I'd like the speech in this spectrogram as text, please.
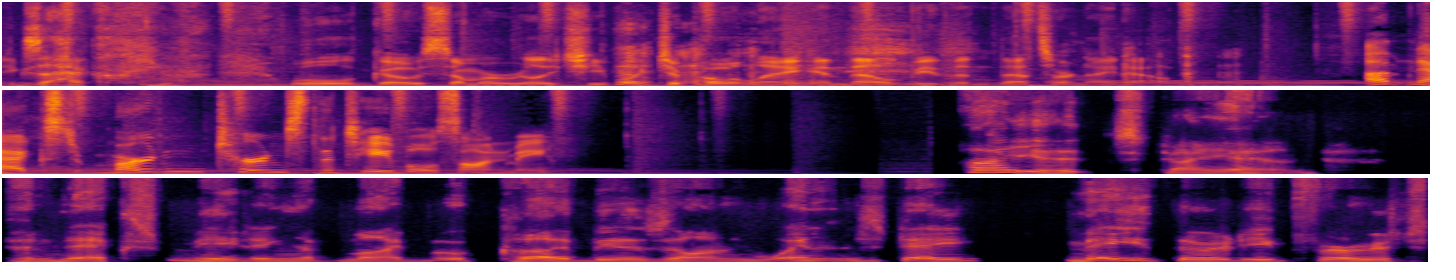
Exactly. we'll go somewhere really cheap like Chipotle, and that'll be the that's our night out. Up next, Martin turns the tables on me. Hi, it's Diane. The next meeting of my book club is on Wednesday, May 31st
